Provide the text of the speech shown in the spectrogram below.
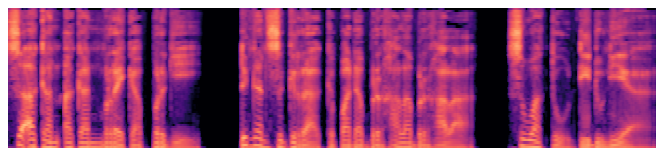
seakan-akan mereka pergi dengan segera kepada berhala-berhala sewaktu di dunia.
